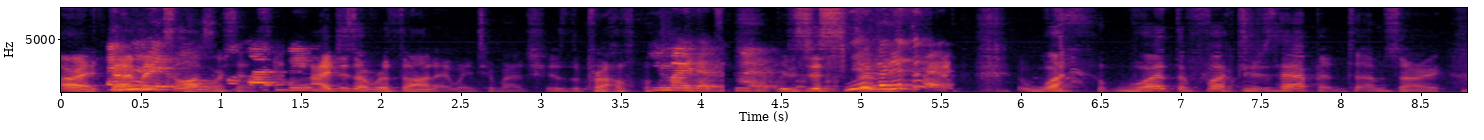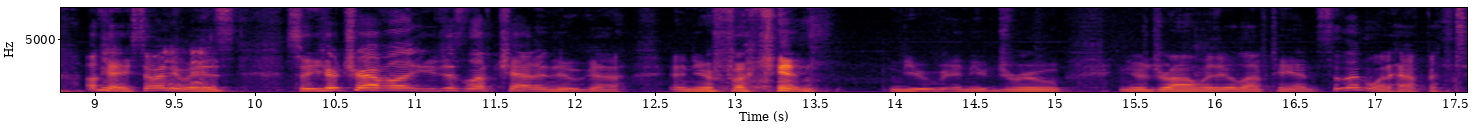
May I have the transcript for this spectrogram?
All right, that makes a lot more sense. Me... I just overthought it way too much. Is the problem? You might have. You might have. It's just. Yeah, but it's right. What What the fuck just happened? I'm sorry. Okay, so anyways, so you're traveling. You just left Chattanooga, and you're fucking. and You and you drew, and you're drawing with your left hand. So then what happened?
